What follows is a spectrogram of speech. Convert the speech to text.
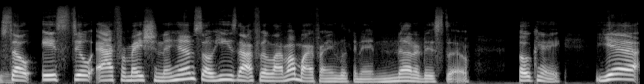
So it's still affirmation to him. So he's not feeling like my wife ain't looking at none of this stuff. Okay. Yeah,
